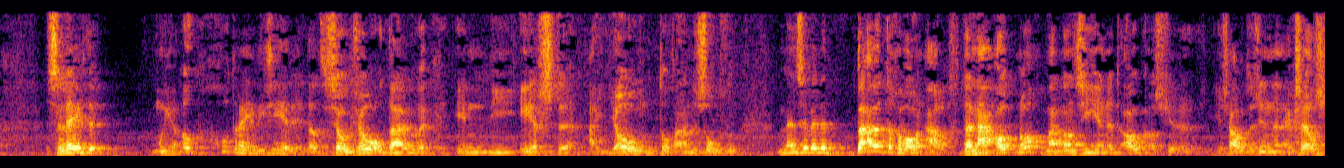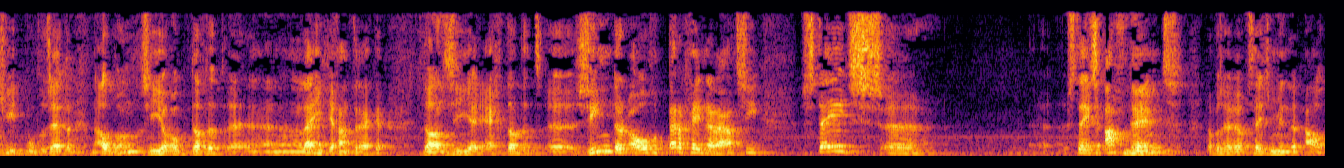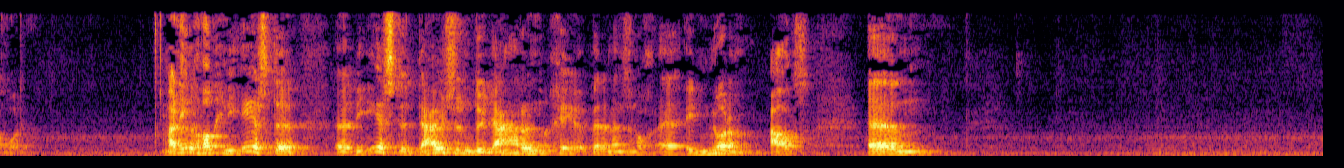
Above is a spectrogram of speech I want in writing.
ze leefden. Moet je ook goed realiseren. Dat is sowieso al duidelijk. In die eerste aion tot aan de zondvloed. Mensen werden buitengewoon oud. Daarna ook nog, maar dan zie je het ook. Als je, je zou het dus in een Excel-sheet moeten zetten. Nou, dan zie je ook dat het eh, een, een lijntje gaan trekken. Dan zie je echt dat het uh, ziender ogen per generatie steeds, uh, steeds afneemt. Dat wil zeggen, steeds minder oud worden. Maar in ieder geval in die eerste, die eerste duizenden jaren werden mensen nog enorm oud. En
